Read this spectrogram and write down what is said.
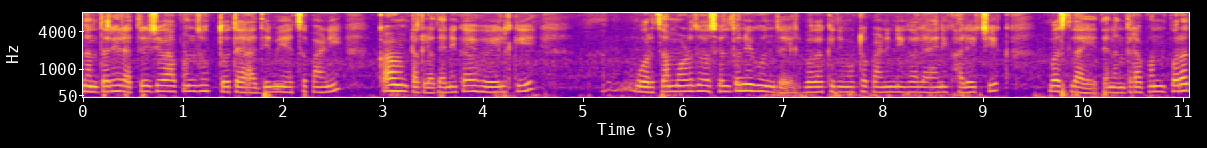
नंतर हे रात्री जेव्हा आपण झोपतो त्याआधी मी याचं पाणी काढून टाकलं. त्याने काय होईल की वरचा मळ जो असेल तो निघून जाईल. बघा किती मोठं पाणी निघालं आहे आणि खाली चीक बसला आहे. त्यानंतर आपण परत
